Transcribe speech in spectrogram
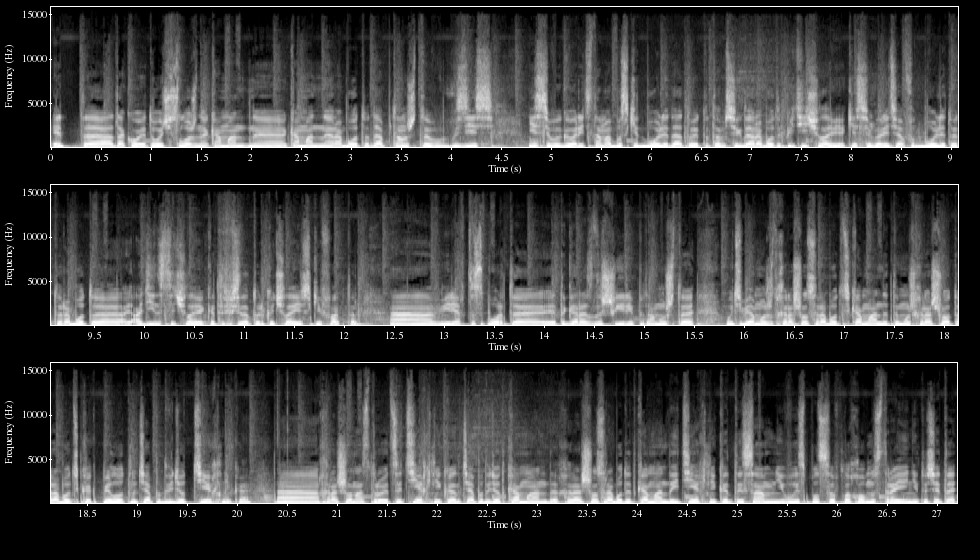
это такое, это очень сложная командная, командная работа, да, потому что здесь, если вы говорите там о баскетболе, да, то это там всегда работа пяти человек. Если говорить о футболе, то это работа 11 человек. Это всегда только человеческий фактор. А в мире автоспорта это гораздо шире, потому что у тебя может хорошо сработать команда, ты можешь хорошо отработать как пилот, но тебя подведет техника. А, хорошо настроится техника, тебя подведет команда. Хорошо сработает команда и техника, ты сам не выспался плохом настроении. То есть это,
